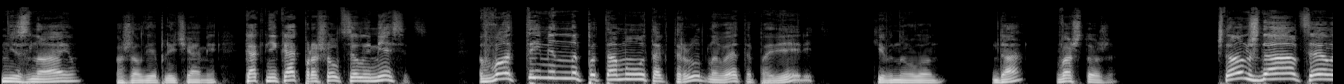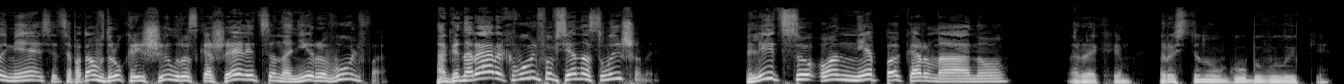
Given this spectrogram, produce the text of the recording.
«Не знаю», — пожал я плечами, — «как-никак прошел целый месяц». «Вот именно потому так трудно в это поверить», — кивнул он. «Да? Во что же?» «Что он ждал целый месяц, а потом вдруг решил раскошелиться на Нира Вульфа. О гонорарах Вульфа все наслышаны. Лицу он не по карману». Рекхем растянул губы в улыбке.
